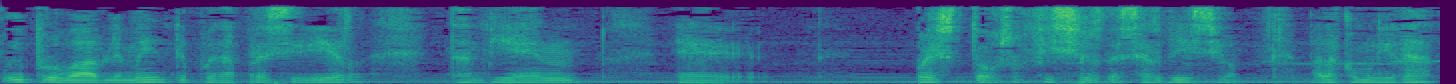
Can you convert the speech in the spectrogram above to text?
muy probablemente pueda presidir también eh, puestos, oficios de servicio a la comunidad.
